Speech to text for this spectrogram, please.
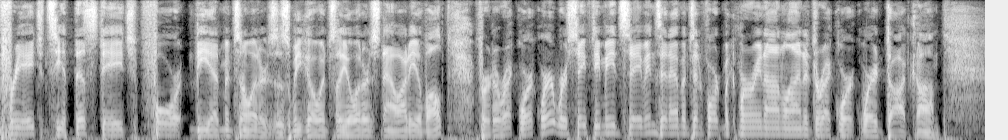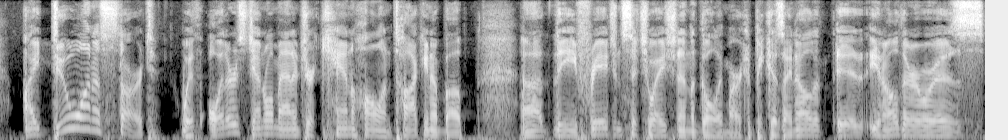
free agency at this stage for the Edmonton Oilers as we go into the Oilers Now Audio Vault for Direct Workwear, where safety means savings in Edmonton, Fort McMurray, online at directworkwear.com. I do want to start with Oilers general manager Ken Holland talking about uh, the free agent situation in the goalie market because I know that uh, you know there was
